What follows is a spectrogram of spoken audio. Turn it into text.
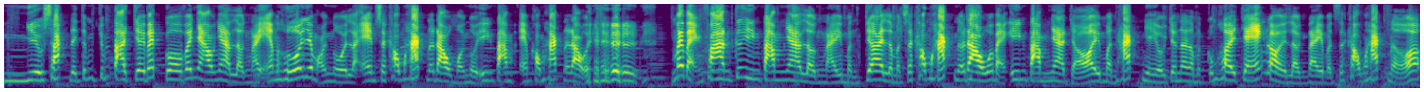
nhiều sắt để chúng chúng ta chơi Becker với nhau nha. Lần này em hứa với mọi người là em sẽ không hack nữa đâu, mọi người yên tâm, em không hack nữa đâu. Mấy bạn fan cứ yên tâm nha, lần này mình chơi là mình sẽ không hack nữa đâu, các bạn yên tâm nha. Trời ơi, mình hack nhiều cho nên là mình cũng hơi chán rồi. Lần này mình sẽ không hack nữa,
